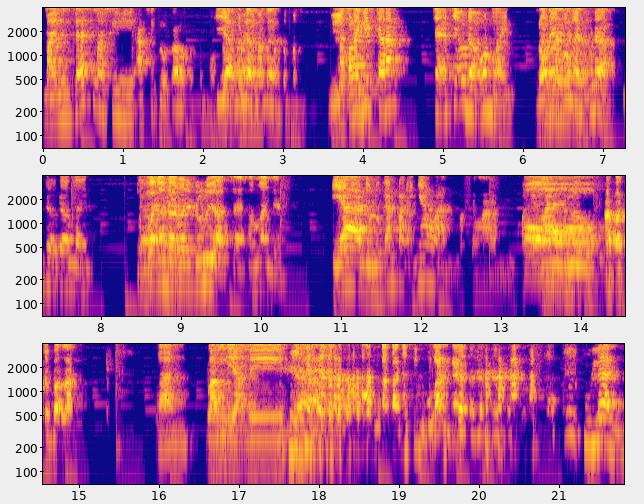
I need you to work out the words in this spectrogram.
mainin CS masih asik loh kalau ketemu Iya, benar, benar. teman Iya apalagi sekarang CS-nya udah online. Udah Ada yang online online, kan? udah, udah udah online. sih. Bukannya udah dari dulu ya, CS online ya? Iya, dulu kan pakainya LAN. Pakai LAN. Pakai LAN dulu. apa coba LAN Lan. LAN liane Ya. Kakaknya sih Wulan kan? Bulan.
